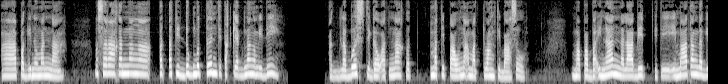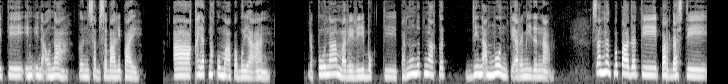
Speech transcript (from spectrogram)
a paginuman na, masarakan na nga at atidugmutin ti takyag na nga midi. Aglabos ti gawat na kat matipaw na amatwang ti baso. Mapabainan nalabit iti imatang dagiti ininauna ken sabsabalipay. A kayat na kumaapabuyaan. Gapuna mariribok ti panunot na ket di naamon ti aramidan na. Saan ngagpapada ti pardas ti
